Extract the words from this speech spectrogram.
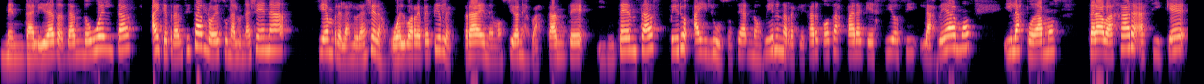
mentalidad dando vueltas, hay que transitarlo, es una luna llena, siempre las lunas llenas, vuelvo a repetirle, traen emociones bastante intensas, pero hay luz, o sea, nos vienen a reflejar cosas para que sí o sí las veamos y las podamos trabajar, así que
